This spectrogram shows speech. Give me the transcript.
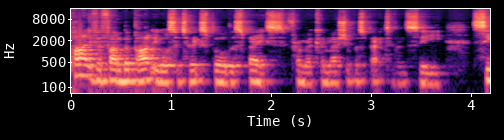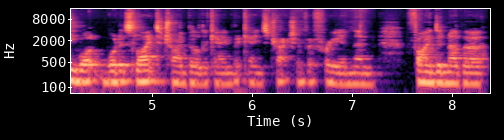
partly for fun, but partly also to explore the space from a commercial perspective and see see what what it's like to try and build a game that gains traction for free, and then find another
